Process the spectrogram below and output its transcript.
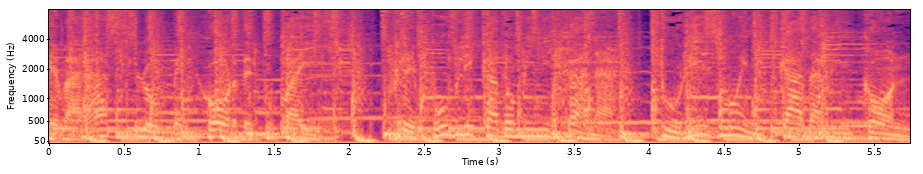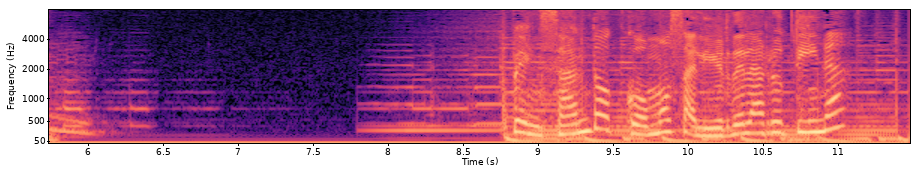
llevarás lo mejor de tu país. República Dominicana, turismo en cada rincón. ¿Pensando cómo salir de la rutina?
